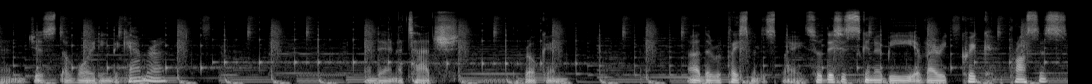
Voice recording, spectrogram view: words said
and just avoiding the camera and then attach the broken uh, the replacement display. So this is gonna be a very quick process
